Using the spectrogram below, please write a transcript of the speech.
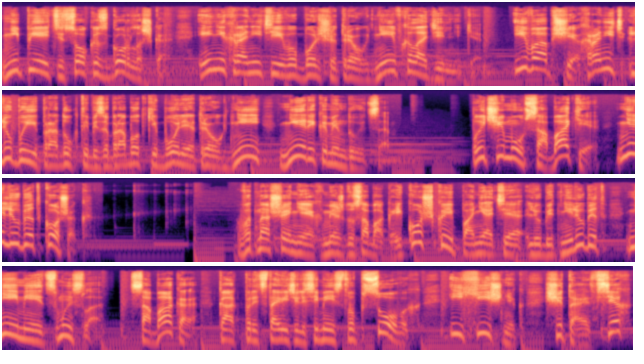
Не пейте сок из горлышка и не храните его больше трех дней в холодильнике. И вообще, хранить любые продукты без обработки более трех дней не рекомендуется. Почему собаки не любят кошек? В отношениях между собакой и кошкой понятие «любит-не любит» не имеет смысла. Собака, как представитель семейства псовых и хищник, считает всех,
